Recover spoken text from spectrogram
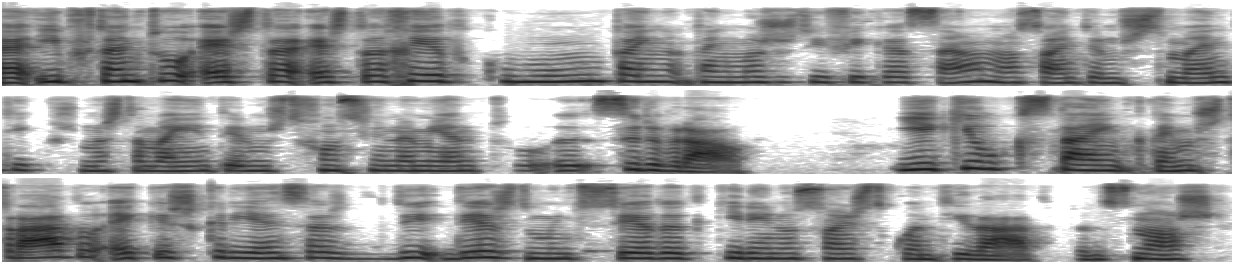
Uh, e, portanto, esta, esta rede comum tem, tem uma justificação, não só em termos semânticos, mas também em termos de funcionamento uh, cerebral. E aquilo que se tem, que tem mostrado é que as crianças, de, desde muito cedo, adquirem noções de quantidade. Portanto, se nós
